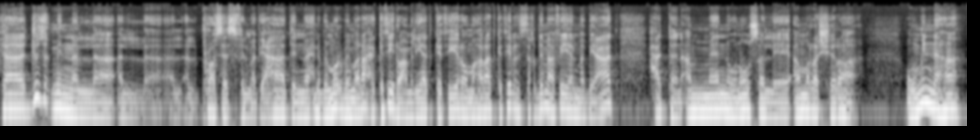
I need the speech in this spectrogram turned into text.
كجزء من ال process في المبيعات إنه إحنا بنمر بمراحل كثيرة وعمليات كثيرة ومهارات كثيرة نستخدمها في المبيعات حتى نأمن ونوصل لأمر الشراء. ومنها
